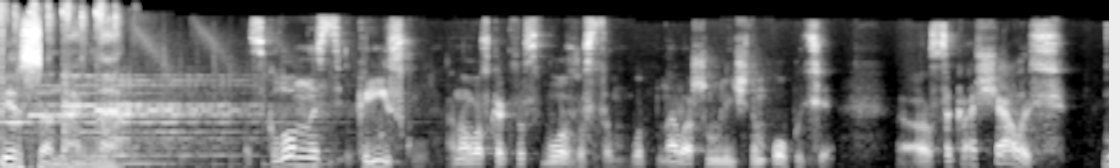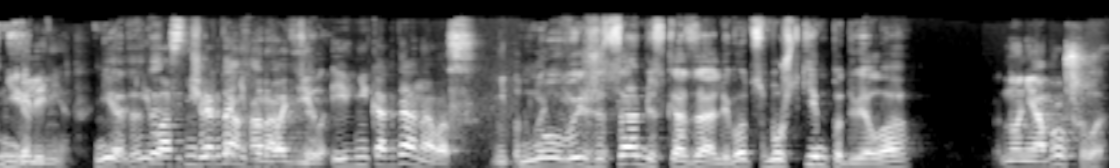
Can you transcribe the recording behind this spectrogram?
персонально. Склонность к риску, она у вас как-то с возрастом, вот на вашем личном опыте, э, сокращалась Нет. или нет? Нет, и это вас никогда не характера. подводила, и никогда она вас не подводила, Ну, вы же сами сказали, вот с мужским подвела, но не обрушила.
